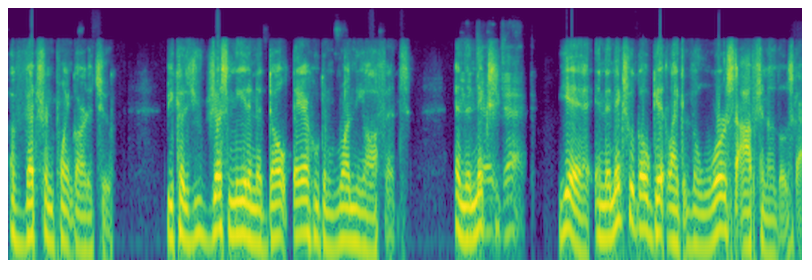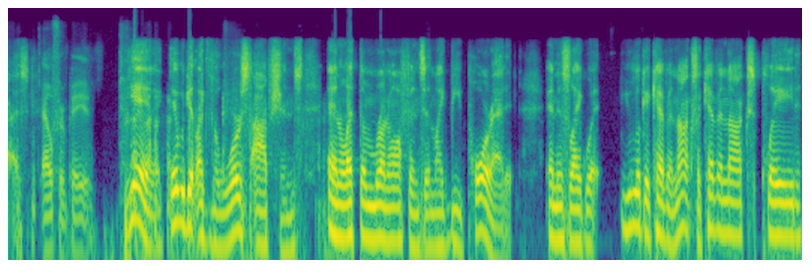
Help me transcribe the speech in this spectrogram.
a veteran point guard or two because you just need an adult there who can run the offense. And the Even Knicks, Jack. yeah, and the Knicks would go get like the worst option of those guys. Elfrid Payton. Yeah, like they would get like the worst options and let them run offense and like be poor at it. And it's like what you look at Kevin Knox, like Kevin Knox played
